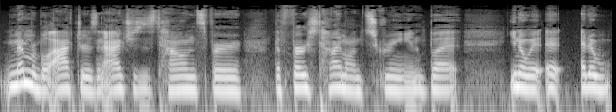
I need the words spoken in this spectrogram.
memorable actors and actresses' talents for the first time on screen, but you know, it, it, it,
